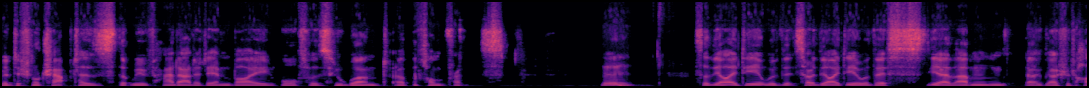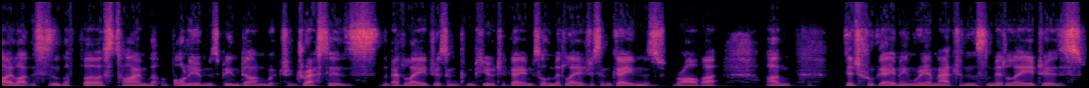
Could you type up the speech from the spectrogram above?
additional chapters that we've had added in by authors who weren't at the conference. Hmm. So the idea with it, sorry, the idea with this, yeah, um, I, I, should highlight this isn't the first time that volume's been done which addresses the Middle Ages and computer games, or the Middle Ages and games rather. Um, Digital Gaming reimagines the Middle Ages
